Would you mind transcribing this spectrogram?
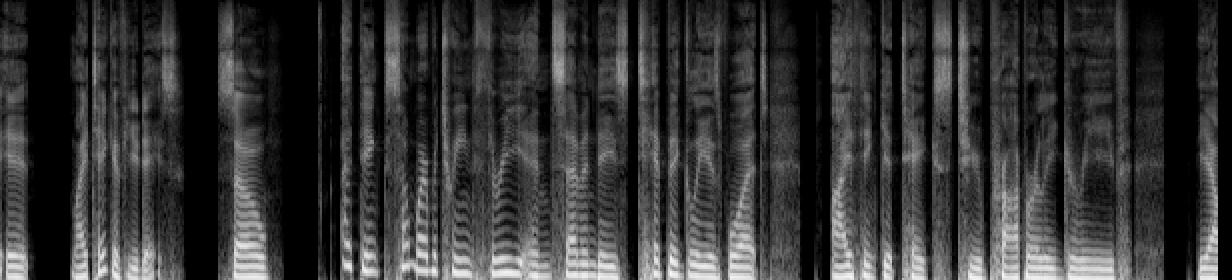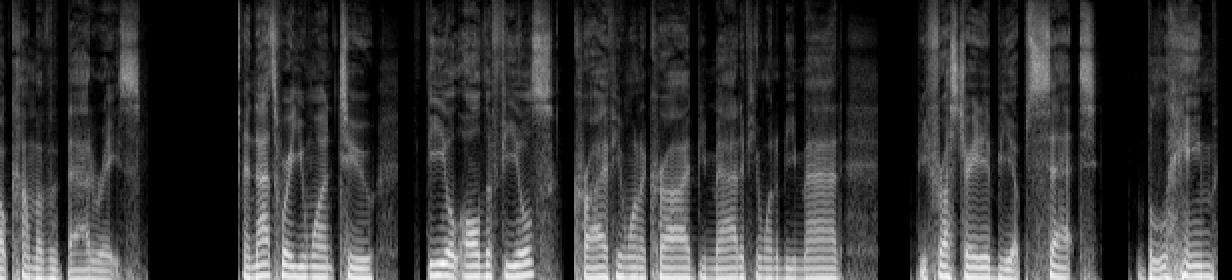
it might take a few days. So I think somewhere between three and seven days typically is what I think it takes to properly grieve the outcome of a bad race. And that's where you want to feel all the feels cry if you want to cry, be mad if you want to be mad, be frustrated, be upset, blame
